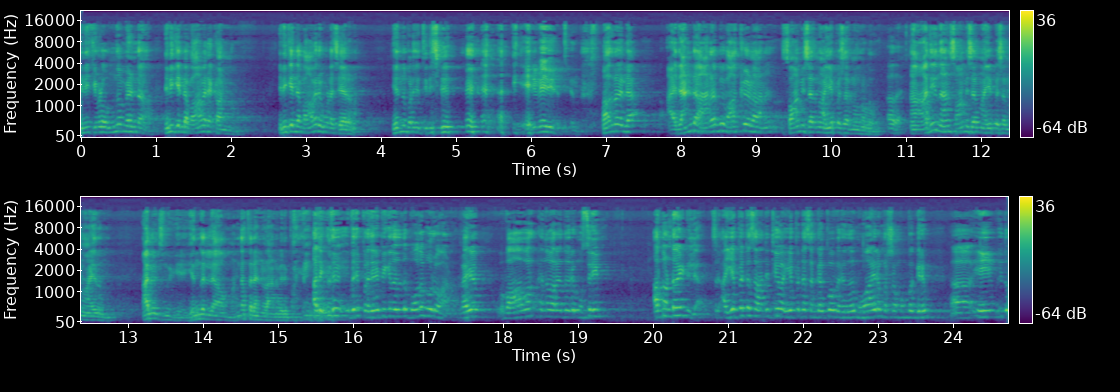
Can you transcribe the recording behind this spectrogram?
എനിക്ക് ഇവിടെ ഒന്നും വേണ്ട. എനിക്ക് എന്റെ വാവരെ കാണണം. എനിക്ക് എന്റെ മാവരും കൂടെ ചേരണം എന്ന് പറഞ്ഞ് തിരിച്ച് എരുമേലി മാത്രമല്ല രണ്ട് അറബ് വാക്കുകളാണ് സ്വാമി ശരണം അയ്യപ്പ ശരണം എന്നുള്ളത്. അതിൽ നിന്നാണ് സ്വാമി ശരണം അയ്യപ്പ ശരണം ആയതെന്ന്. ആലോചിച്ച് നോക്കിയേ എന്തെല്ലാം മണ്ടത്തരങ്ങളാണ് ഇവർ അല്ല പറയുന്നത് ഇത് ഇവർ പ്രചരിപ്പിക്കുന്നത് ബോധപൂർവമാണ്. കാര്യം വാവർ എന്ന് പറയുന്ന ഒരു മുസ്ലിം അന്നുണ്ടായിട്ടില്ല. അയ്യപ്പന്റെ സാന്നിധ്യവും അയ്യപ്പന്റെ സങ്കല്പവും വരുന്നത് മൂവായിരം വർഷം മുമ്പെങ്കിലും ഈ ഇത്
